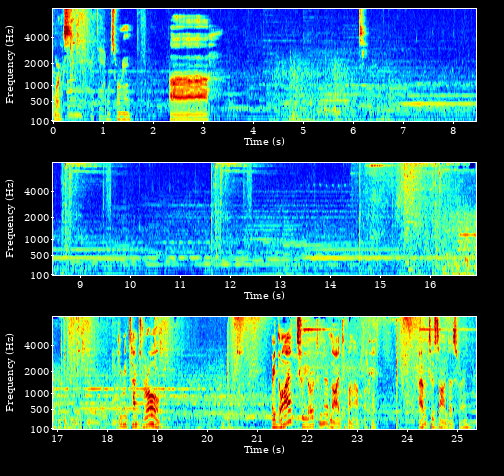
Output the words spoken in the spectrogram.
Works. Works for me. Uh. Give me time to roll. Wait, don't I have two York in there? No, I took one out. Okay. I have a two star on this, right?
